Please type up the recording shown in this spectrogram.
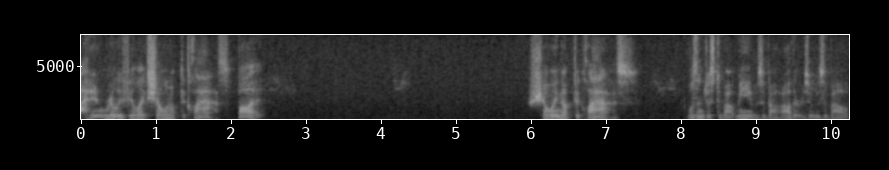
I didn't really feel like showing up to class, but showing up to class wasn't just about me, it was about others. It was about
